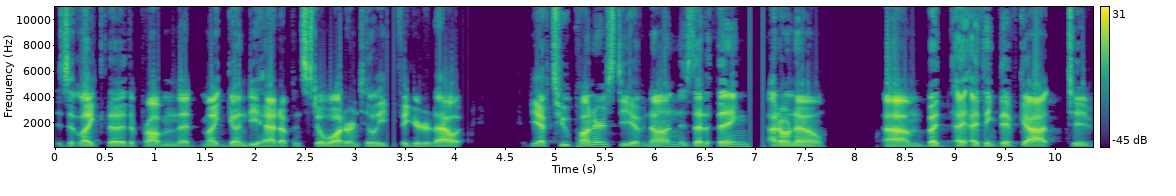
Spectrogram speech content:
Is it like the the problem that Mike Gundy had up in Stillwater until he figured it out? If you have two punters, do you have none? Is that a thing? I don't know. Um, but I, I think they've got to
